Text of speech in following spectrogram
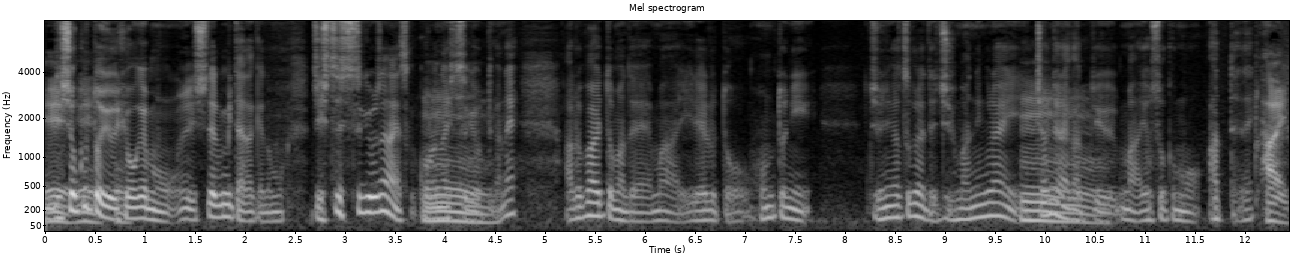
え離職という表現もしてるみたいだけども、実質失業じゃないですかコロナ失業っていうかね、アルバイトまでまあ入れると本当に12月ぐらいで10万人ぐらいいっちゃうんじゃないかっていう、まあ、予測もあってねはい。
